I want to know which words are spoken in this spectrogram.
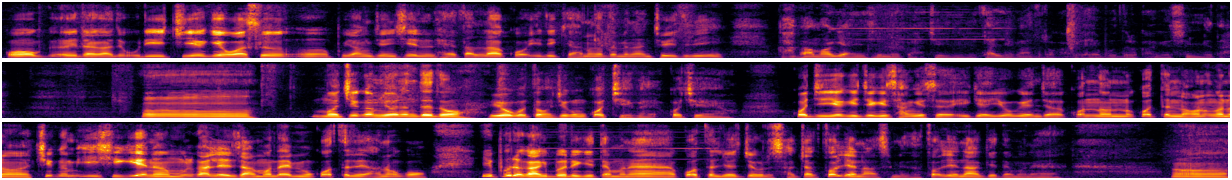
꼭 이래가지고 우리 지역에 와서 어, 부양 전시를 해달라고 이렇게 하는 것 때문에 저희들이 가감하게 아니십니까? 저희들이 달려가도록 해보도록 하겠습니다. 어, 뭐 지금 요런데도 요것도 지금 꽃이 꽃이에요. 꽃이 여기저기 상에서 이게 요게 이제 꽃 나오는 꽃들 나오는 거는 지금 이 시기에는 물 관리를 잘못하면 꽃들이 안 오고 잎으로 가기 버리기 때문에 꽃들 이쪽으로 살짝 돌려놨습니다. 돌려놨기 때문에 어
